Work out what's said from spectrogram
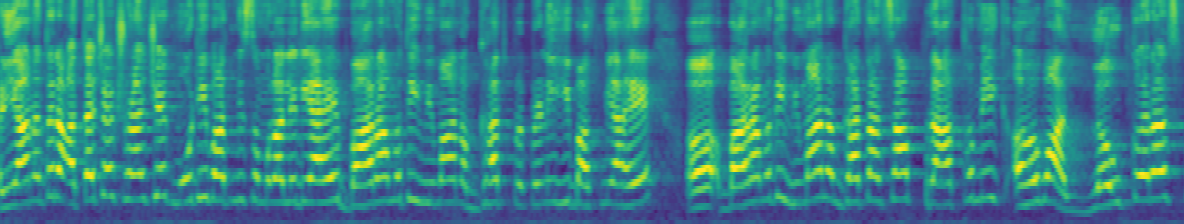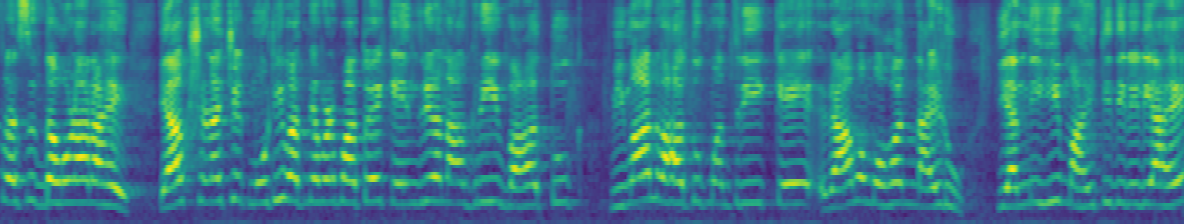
आणि यानंतर आताच्या क्षणाची एक मोठी बातमी समोर आलेली आहे. बारामती विमान अपघात प्रकरणी ही बातमी आहे. बारामती विमान अपघाताचा प्राथमिक अहवाल लवकरच प्रसिद्ध होणार आहे. या क्षणाची एक मोठी बातमी आपण पाहतोय. केंद्रीय नागरी वाहतूक विमान वाहतूक मंत्री के. राममोहन नायडू यांनी ही माहिती दिलेली आहे.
